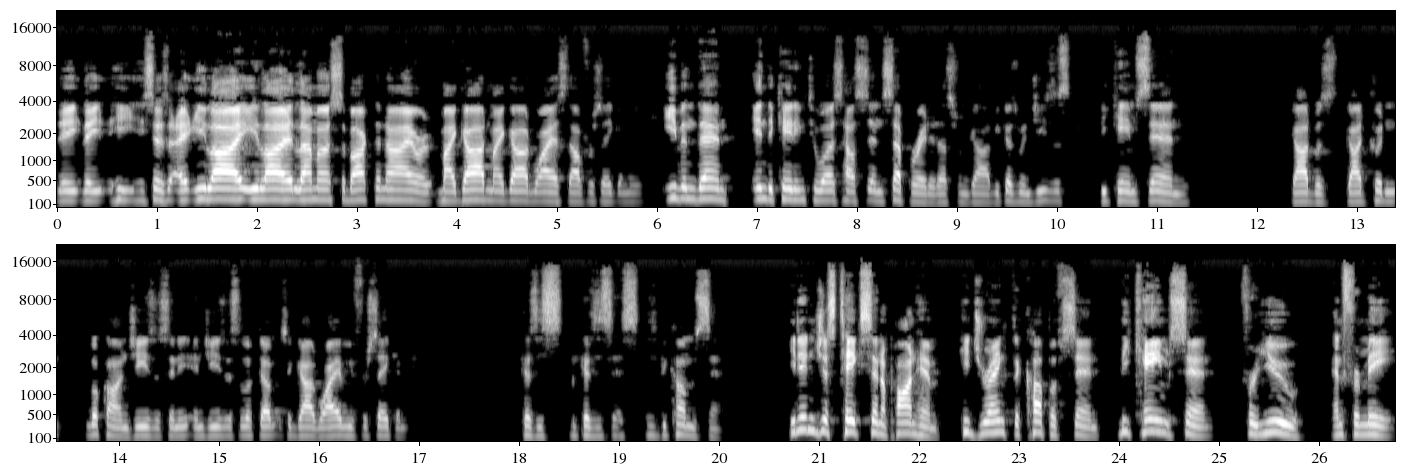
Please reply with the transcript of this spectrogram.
They, they, he, he says, eh, Eli, Eli, lama sabachthani, or my God, my God, why hast thou forsaken me? Even then, indicating to us how sin separated us from God. Because when Jesus became sin, God was, God couldn't look on Jesus and, he, and Jesus looked up and said, God, why have you forsaken me? Because he's, because he says he's become sin. He didn't just take sin upon him. He drank the cup of sin, became sin for you and for me.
